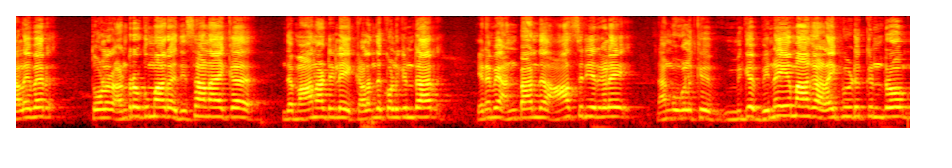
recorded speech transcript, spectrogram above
தலைவர் தோழர் அன்றகுமார திசாநாயக்க இந்த மாநாட்டிலே கலந்து கொள்கின்றார். எனவே அன்பார்ந்த ஆசிரியர்களே நாங்கள் உங்களுக்கு மிக வினயமாக அழைப்பு விடுக்கின்றோம்.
